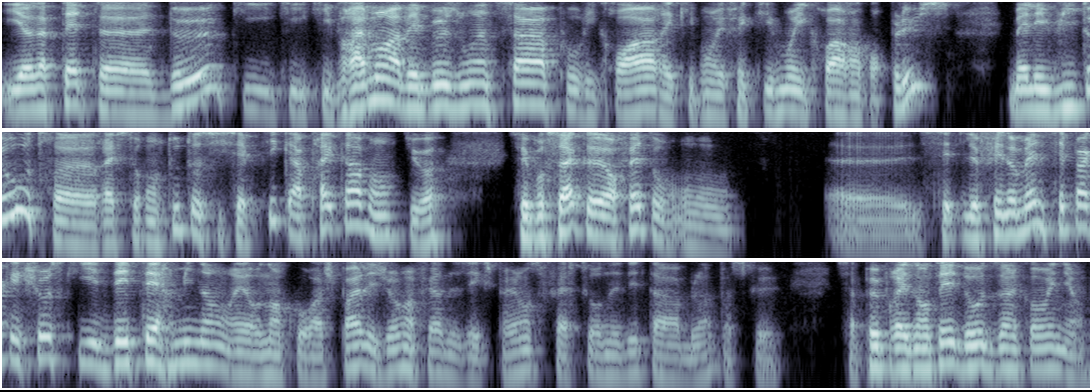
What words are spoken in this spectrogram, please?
il y en a peut-être euh, deux qui, vraiment avaient besoin de ça pour y croire et qui vont effectivement y croire encore plus mais les huit autres euh, resteront tout aussi sceptiques après qu'avant, tu vois. C'est pour ça que, en fait, euh, le phénomène, ce n'est pas quelque chose qui est déterminant et on n'encourage pas les gens à faire des expériences, faire tourner des tables, hein, parce que ça peut présenter d'autres inconvénients.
